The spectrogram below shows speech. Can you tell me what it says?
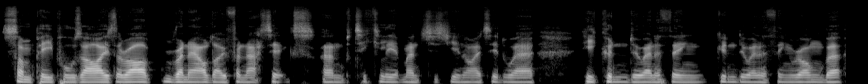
some people's eyes. There are Ronaldo fanatics, and particularly at Manchester United, where he couldn't do anything, couldn't do anything wrong. But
